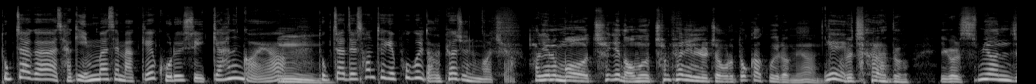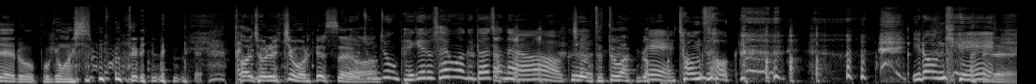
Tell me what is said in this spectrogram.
독자가 자기 입맛에 맞게 고를 수 있게 하는 거예요. 음. 독자들 선택의 폭을 넓혀주는 거죠. 하기는 뭐 책이 너무 천편일률적으로 똑같고 이러면 예. 그렇지 않아도 이걸 수면제로 복용하시는 분들이 있는데 더 졸릴지 모르겠어요. 종종 베개로 사용하기도 하잖아요. 그좀 두툼한 거. 네, 정석. 이런 게 네.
